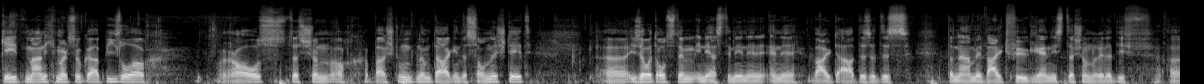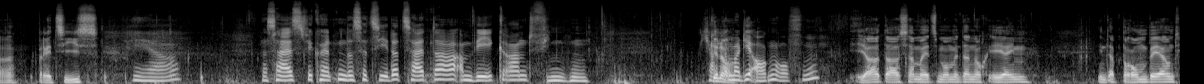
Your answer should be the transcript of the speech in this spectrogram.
Geht manchmal sogar ein bisschen auch raus, das schon auch ein paar Stunden am Tag in der Sonne steht. Äh, ist aber trotzdem in erster Linie eine, eine Waldart. Also das, der Name Waldvöglein ist da schon relativ äh, präzis. Ja. Das heißt, wir könnten das jetzt jederzeit da am Wegrand finden. Ich habe genau. mal die Augen offen. Ja, da sind wir jetzt momentan noch eher im, in der Brombeer- und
